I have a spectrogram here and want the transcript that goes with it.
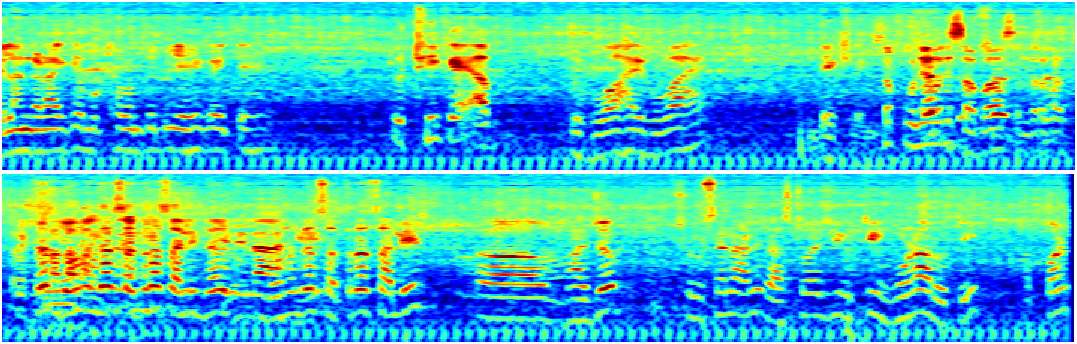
तेलंगाना के मुख्यमंत्री भी यही कहते हैं। तो ठीक है अब जो हुआ है हुआ है देख लेंगे। सर पुण्यामध्ये सभा संदर्भात दोन हजार सतरा साली जर दोन हजार सतरा साली भाजप शिवसेना आणि राष्ट्रवादी युती होणार होती. पण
